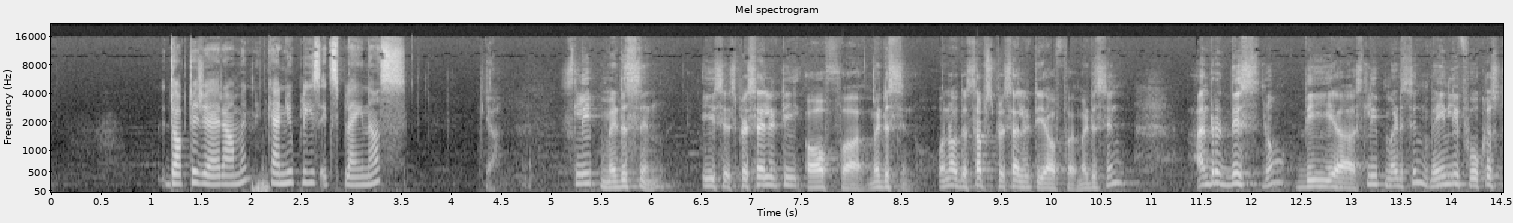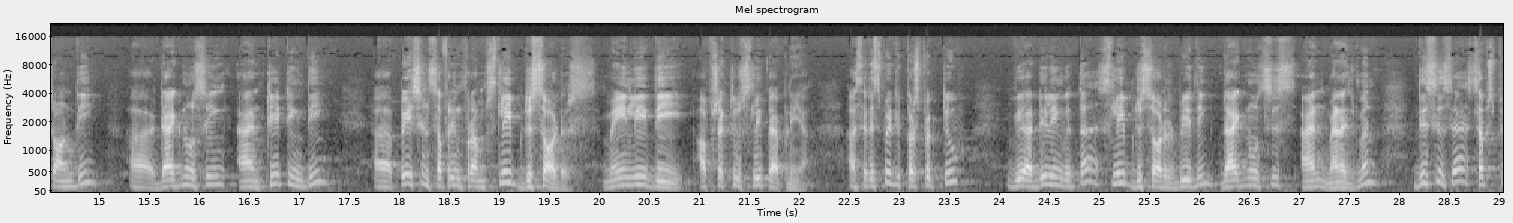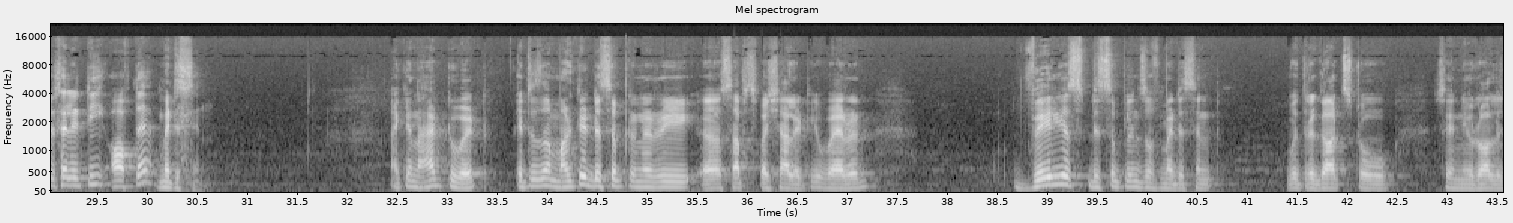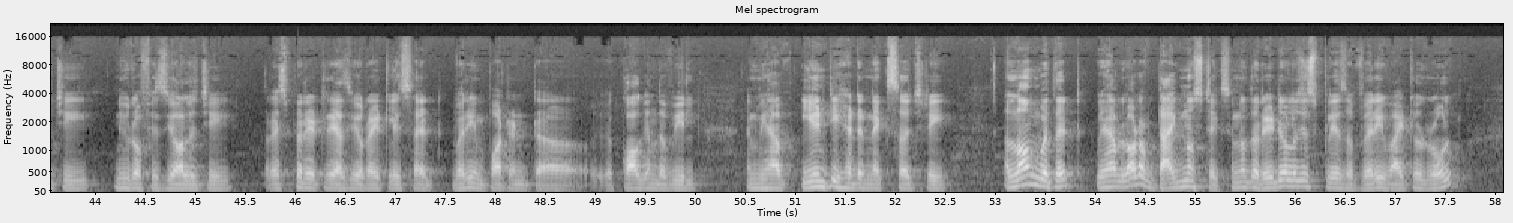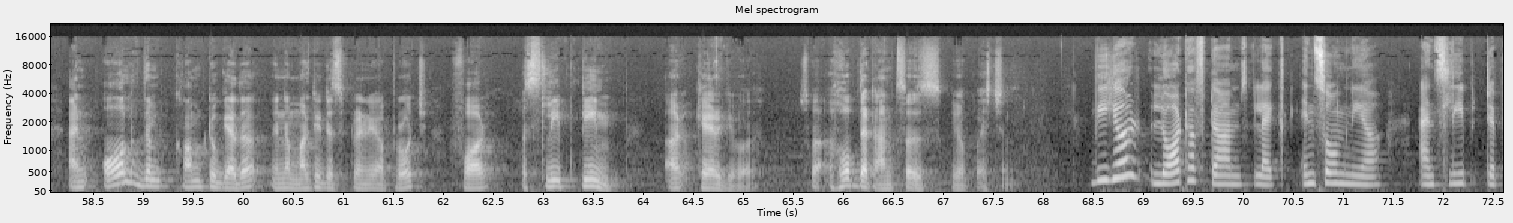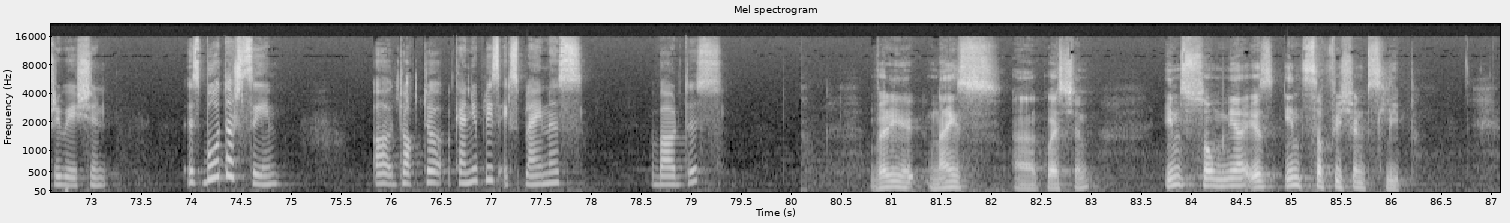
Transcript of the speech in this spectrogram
Dr. Jayaraman, can you please explain us? Sleep medicine is a specialty of uh, medicine, one of the subspecialty of uh, medicine. Under this, no, the uh, sleep medicine mainly focused on the uh, diagnosing and treating the uh, patients suffering from sleep disorders, mainly the obstructive sleep apnea. As a respiratory perspective, we are dealing with the sleep disorder breathing diagnosis and management. This is a subspecialty of the medicine. I can add to it, it is a multidisciplinary uh, subspecialty wherein various disciplines of medicine with regards to say neurology, neurophysiology, respiratory as you rightly said, very important uh, cog in the wheel and we have ENT head and neck surgery. Along with it, we have a lot of diagnostics. You know, the radiologist plays a very vital role and all of them come together in a multidisciplinary approach for a sleep team or caregiver. So I hope that answers your question. We hear a lot of terms like insomnia and sleep deprivation. Is both are same? Uh, doctor, can you please explain us about this? Very nice uh, question. Insomnia is insufficient sleep,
